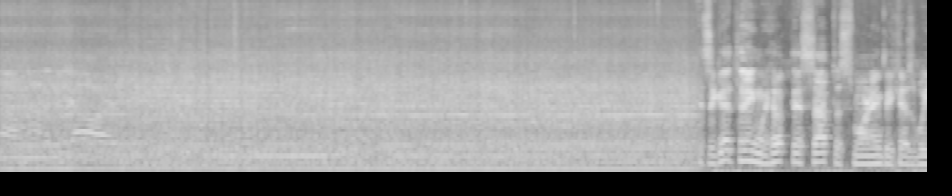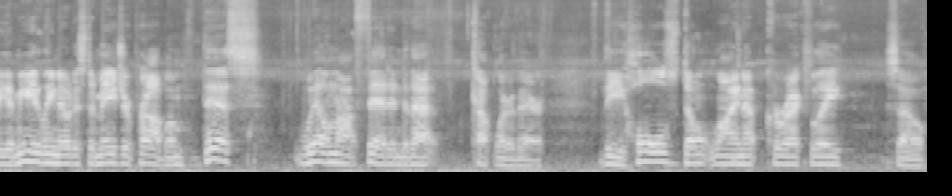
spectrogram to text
Oh, not in the yard. It's a good thing we hooked this up this morning because we immediately noticed a major problem. This will not fit into that coupler there. The holes don't line up correctly, so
